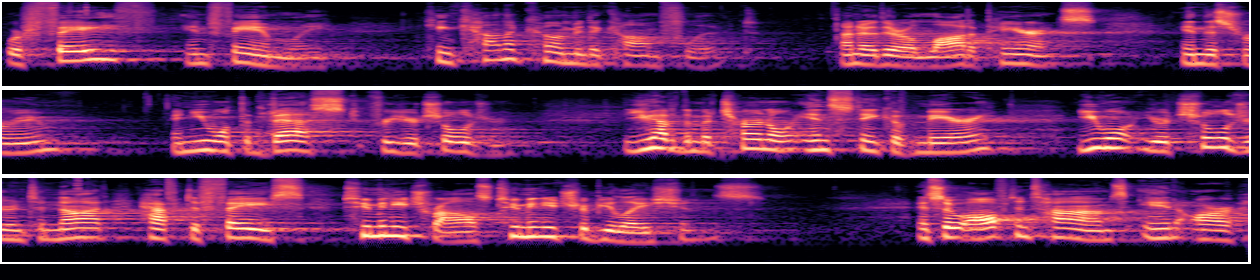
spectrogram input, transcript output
where faith and family can kind of come into conflict. I know there are a lot of parents in this room, and you want the best for your children. You have the maternal instinct of Mary. You want your children to not have to face too many trials, too many tribulations. And so, oftentimes, in our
